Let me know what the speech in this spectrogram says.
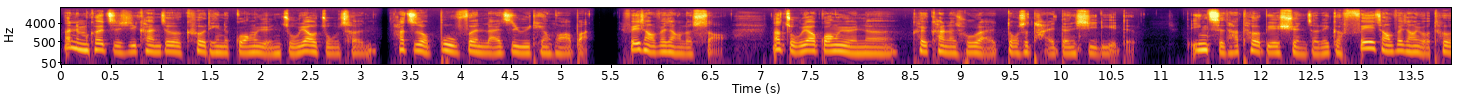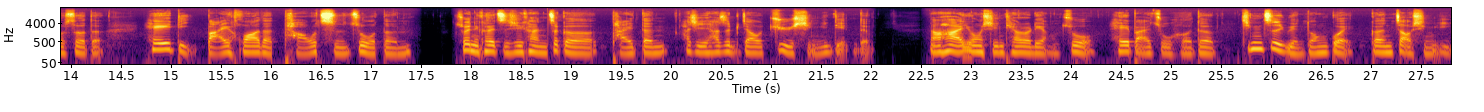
那你们可以仔细看这个客厅的光源主要组成，它只有部分来自于天花板。非常非常的少，那主要光源呢，可以看得出来都是台灯系列的，因此他特别选择了一个非常非常有特色的黑底白花的陶瓷座灯，所以你可以仔细看这个台灯，它其实它是比较巨型一点的，然后他还用心挑了两座黑白组合的精致远端柜跟造型椅，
